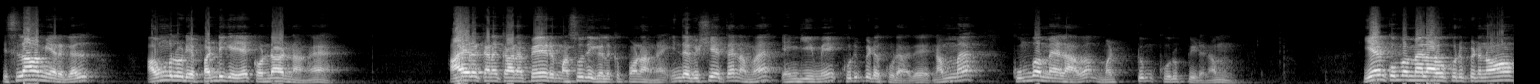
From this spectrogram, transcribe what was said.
இஸ்லாமியர்கள் அவங்களுடைய பண்டிகையை கொண்டாடினாங்க. ஆயிரக்கணக்கான பேர் மசூதிகளுக்கு போனாங்க. இந்த விஷயத்தை நம்ம எங்கேயுமே குறிப்பிடக்கூடாது. நம்ம கும்பமேளாவை மட்டும் குறிப்பிடணும். ஏன் கும்பமேளாவை குறிப்பிடணும்?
